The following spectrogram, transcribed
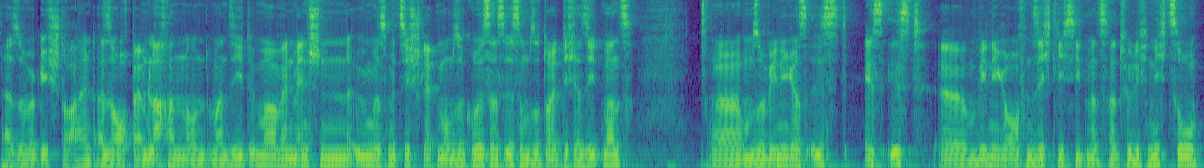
Also wirklich strahlend. Also auch beim Lachen und man sieht immer, wenn Menschen irgendwas mit sich schleppen, umso größer es ist, umso deutlicher sieht man's. Äh, umso weniger es ist, es ist, äh, weniger offensichtlich sieht man es natürlich nicht so.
